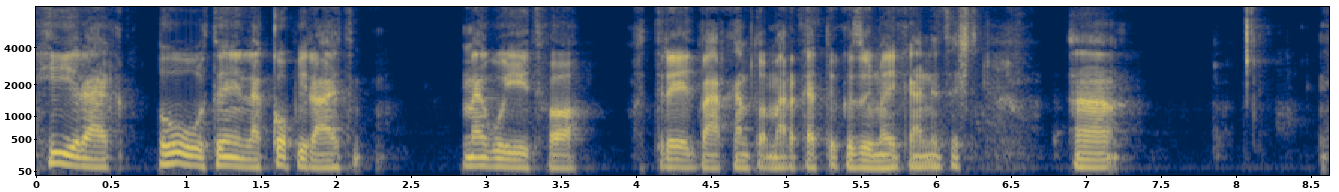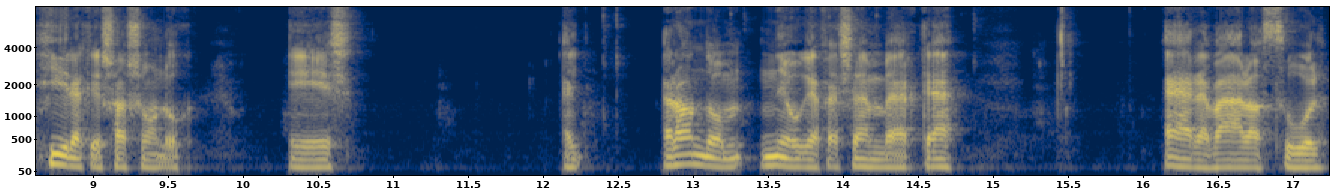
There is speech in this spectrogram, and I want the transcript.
Hírek, ó, tényleg copyright megújítva, vagy trademark, nem tudom már a kettő közül melyik elnézést. Uh, hírek és hasonlók. És egy random neogefes emberke erre válaszul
